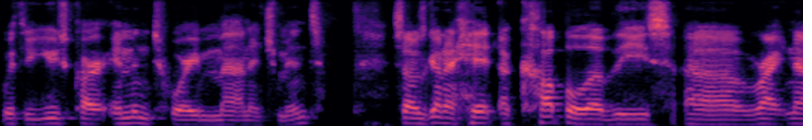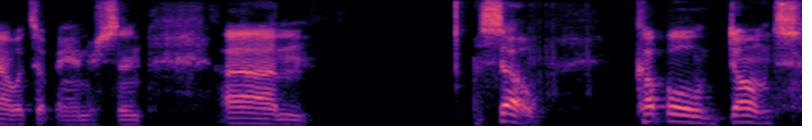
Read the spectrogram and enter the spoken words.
with your used car inventory management. So I was going to hit a couple of these uh, right now. What's up, Anderson? Um, so, couple don'ts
